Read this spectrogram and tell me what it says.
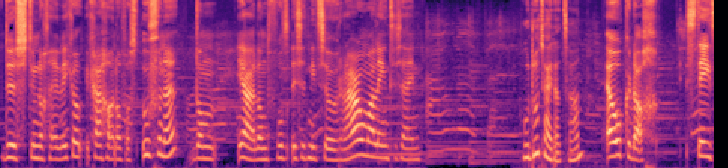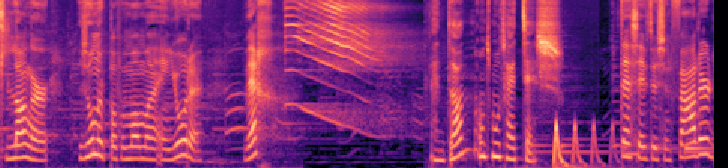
Dus toen dacht hij, weet je wat, ik ga gewoon alvast oefenen. Dan, ja, dan voelt, is het niet zo raar om alleen te zijn. Hoe doet hij dat dan? Elke dag, steeds langer, zonder papa, mama en Jorre, weg. En dan ontmoet hij Tess. Tess heeft dus een vader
